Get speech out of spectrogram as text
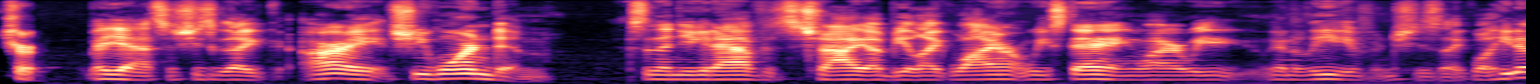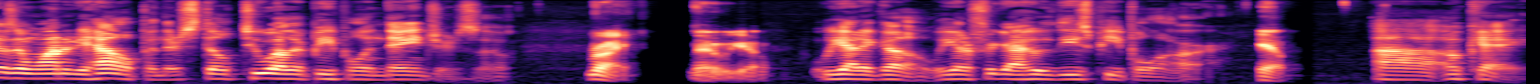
Sure. But yeah, so she's like, "All right," she warned him. So then you could have Shia be like, "Why aren't we staying? Why are we gonna leave?" And she's like, "Well, he doesn't want any help, and there's still two other people in danger, so." Right. There we go. we gotta go. We gotta figure out who these people are. Yep. Uh, okay.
